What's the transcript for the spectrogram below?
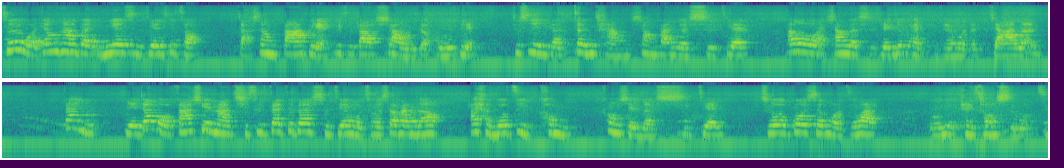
所以我将它的营业时间是从早上八点一直到下午的五点，就是一个正常上班的时间。那我晚上的时间就可以陪陪我的家人。但也让我发现呢，其实在这段时间，我除了上班之后，还很多自己空空闲的时间，除了过生活之外。我也可以充实我自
